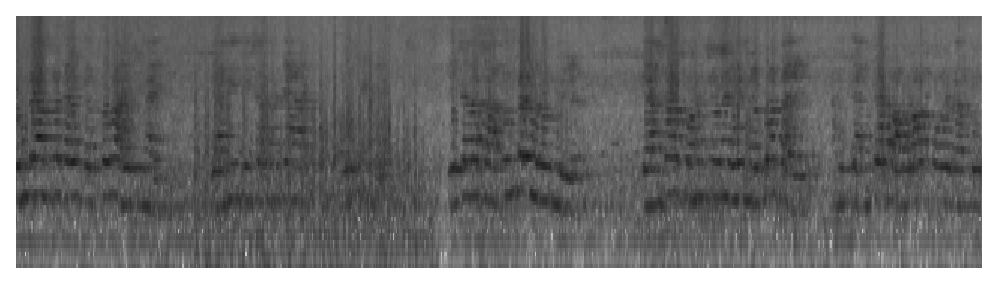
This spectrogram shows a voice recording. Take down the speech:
तुमचं आमचं काही कर्तव्य आहे की नाही ज्यांनी देशासाठी औषध देशाला स्वातंत्र्य मिळवून दिलं. त्यांचा स्वातंत्र्य हे महत्वाचं आहे आणि त्यांच्या पावलावर पाऊल टाकून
